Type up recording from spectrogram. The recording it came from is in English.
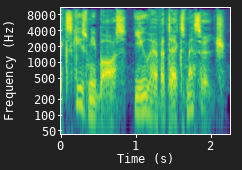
Excuse me, boss. You have a text message.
